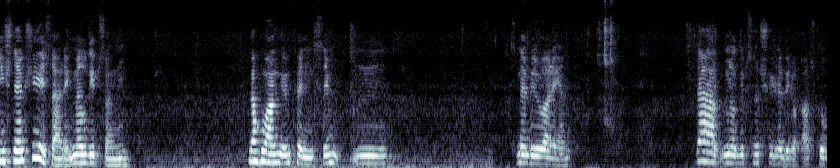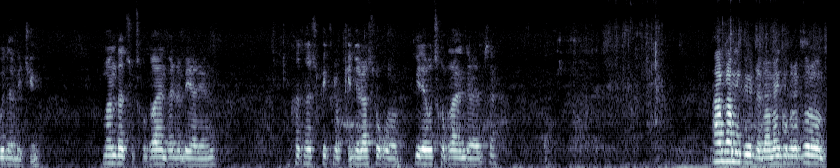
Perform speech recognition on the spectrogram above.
ნიშნებში ის არის მელ გიბსონი და ჰუანგინ ფენიქსი ძმები ვარიან. და მელ გიბსონის შვილები რო ყავს გოგო და ბიჭი მანდაც უცხო პლანეტელები არიან ხათას ფიქრობ კიდე რას უყურებ კიდე უცხო პლანეტელებსა არ გამიგვირდება მეგობრებო რომ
